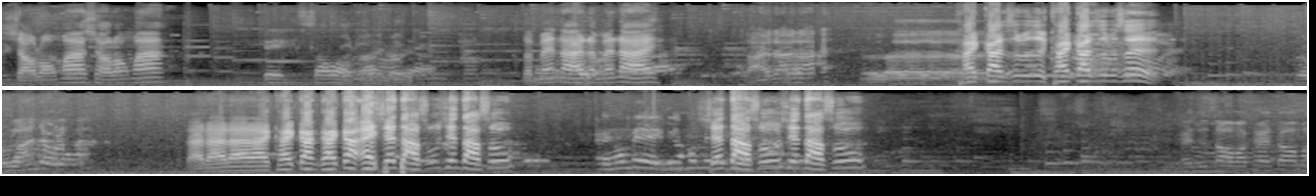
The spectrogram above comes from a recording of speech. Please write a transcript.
小龙吗？小龙吗？可以稍晚拉一下。冷门来，冷门来。来来来，来来来来，开干是不是？开干是不是？有蓝有蓝。来来来来，开干开干！哎，先打输，先打输。哎，后面一个，后面。先打输，先打输。开得到吗？开得到吗？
